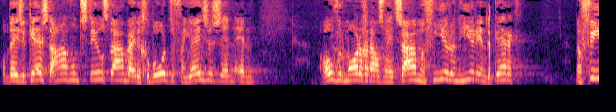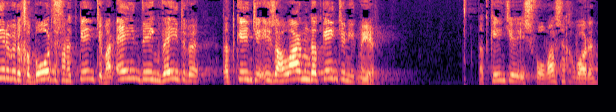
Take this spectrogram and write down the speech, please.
op deze kerstavond stilstaan bij de geboorte van Jezus en, en overmorgen als we het samen vieren hier in de kerk, dan vieren we de geboorte van het kindje. Maar één ding weten we, dat kindje is al lang dat kindje niet meer. Dat kindje is volwassen geworden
